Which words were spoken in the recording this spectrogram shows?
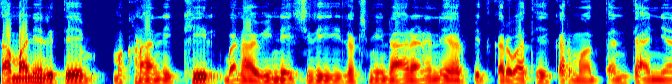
સામાન્ય રીતે મખણાની ખીર બનાવીને શ્રી લક્ષ્મીનારાયણને અર્પિત કરવાથી કર્મ તન ધાન્ય,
